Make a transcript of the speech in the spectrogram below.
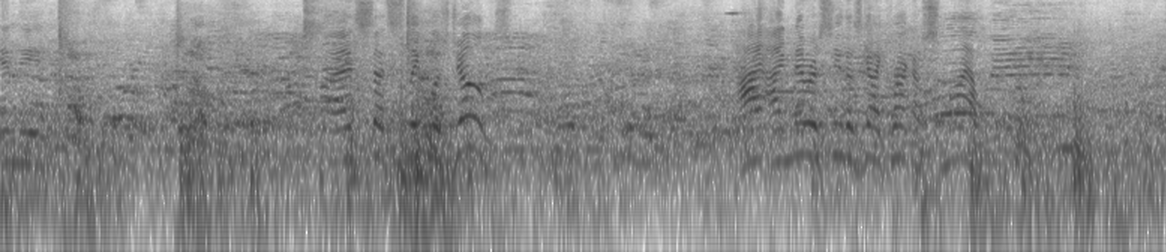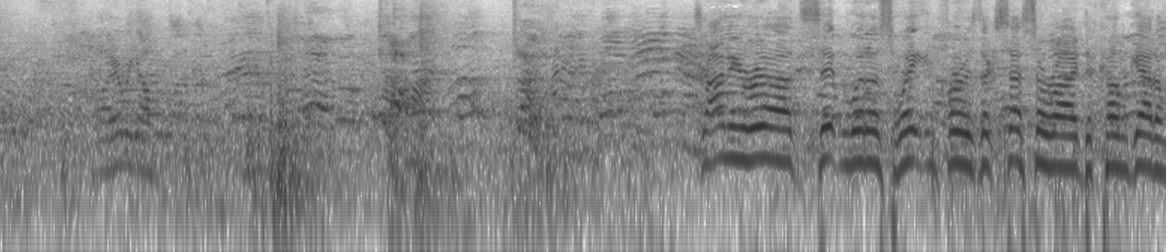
in the. Uh, it's that Sleepless Jones. I, I never see this guy crack a smile. Oh, here we go. Johnny Rod sitting with us waiting for his accessor ride to come get him.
